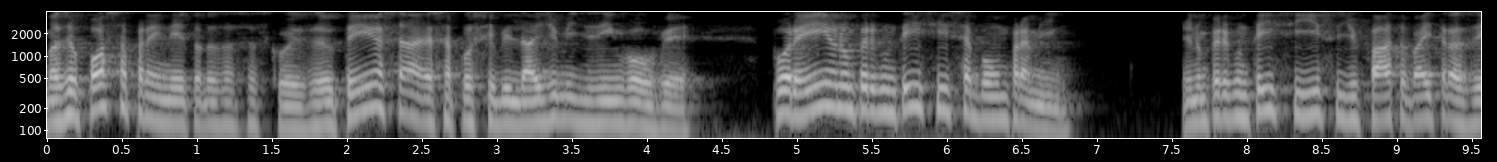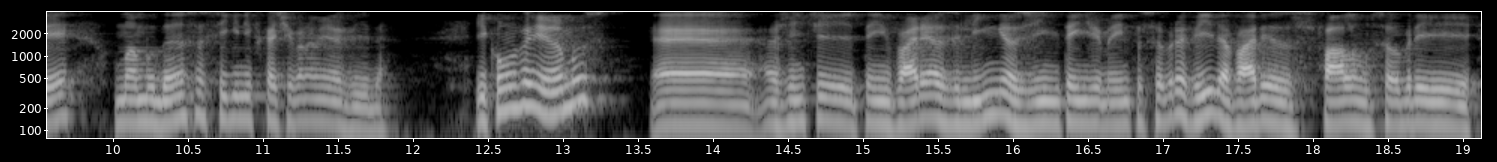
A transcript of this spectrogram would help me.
mas eu posso aprender todas essas coisas. Eu tenho essa, essa possibilidade de me desenvolver. Porém, eu não perguntei se isso é bom para mim. Eu não perguntei se isso de fato vai trazer uma mudança significativa na minha vida. E convenhamos, é, a gente tem várias linhas de entendimento sobre a vida, várias falam sobre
